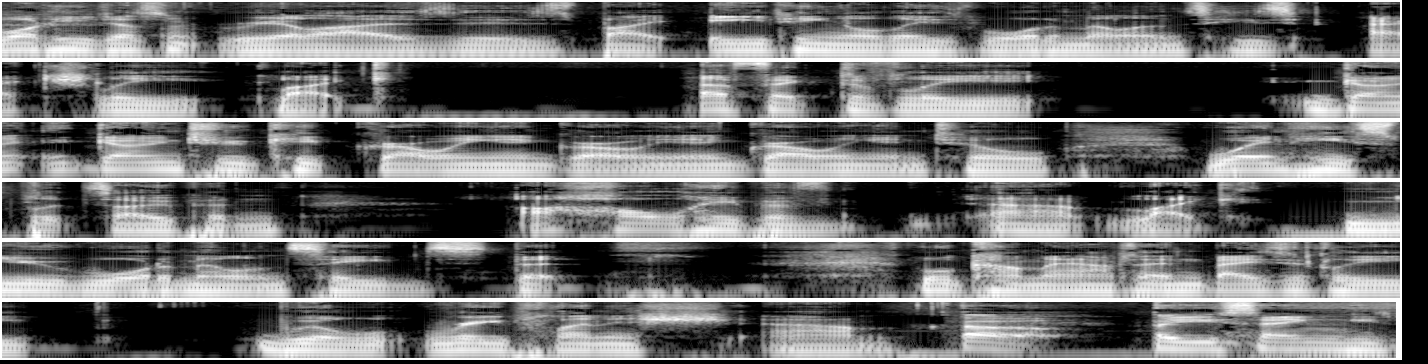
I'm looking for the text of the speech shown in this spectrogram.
what he doesn't realize is by eating all these watermelons, he's actually like effectively going going to keep growing and growing and growing until when he splits open a whole heap of uh, like new watermelon seeds that will come out and basically will replenish. Um, Oh, are you saying he's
